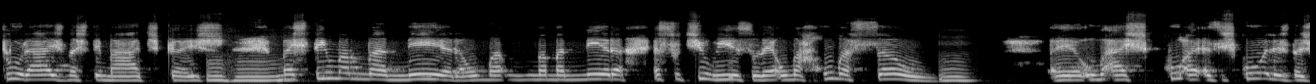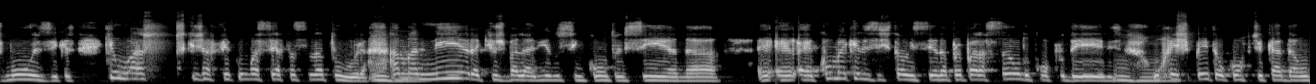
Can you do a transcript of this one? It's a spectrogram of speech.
plurais nas temáticas, uhum. mas tem uma maneira, uma, uma maneira, é sutil isso, né? Uma arrumação. Uhum. É, uma, as, as escolhas das músicas, que eu acho que já fica uma certa assinatura. Uhum. A maneira que os bailarinos se encontram em cena, é, é, é, como é que eles estão em cena, a preparação do corpo deles, uhum. o respeito ao corpo de cada um.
